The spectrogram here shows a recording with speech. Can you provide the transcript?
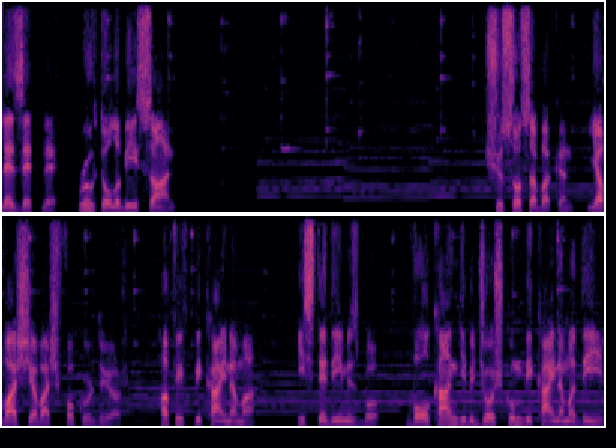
lezzetli, ruh dolu bir soğan. Şu sosa bakın, yavaş yavaş fokur diyor. Hafif bir kaynama. İstediğimiz bu. Volkan gibi coşkun bir kaynama değil,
